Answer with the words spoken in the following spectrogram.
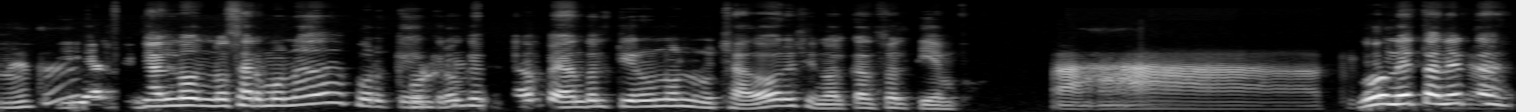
¿Neta? Y al final no, no se armó nada porque creo que se estaban pegando el tiro unos luchadores y no alcanzó el tiempo. Ah, qué No, neta, neta.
